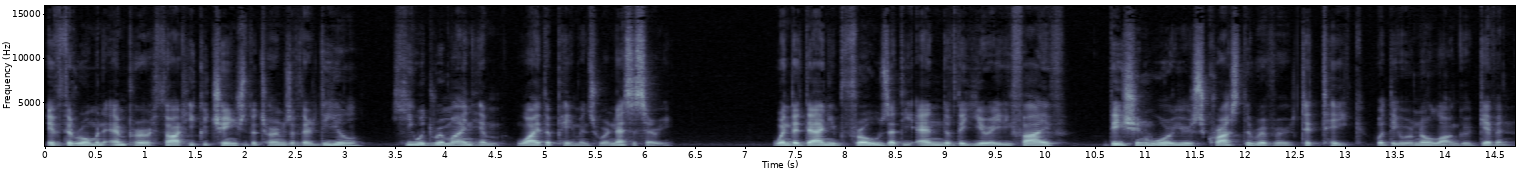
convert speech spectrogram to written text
If the Roman emperor thought he could change the terms of their deal, he would remind him why the payments were necessary. When the Danube froze at the end of the year 85, Dacian warriors crossed the river to take what they were no longer given.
